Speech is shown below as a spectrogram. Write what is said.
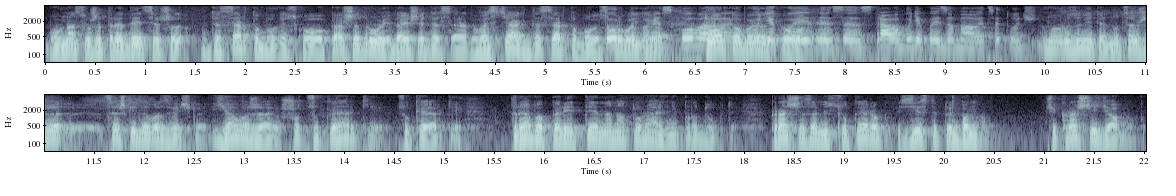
Бо в нас вже традиція, що десерт обов'язково, перше, другий, дай ще десерт. В гостях десерт обов'язково Торт є. обов'язково, Торт обов'язково. будь-якої е, страва будь-якої забави, це точно. Ну розумієте, ну це вже це шкідлива звичка. Я вважаю, що цукерки, цукерки треба перейти на натуральні продукти. Краще замість цукерок з'їсти той банан, чи краще яблуко,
